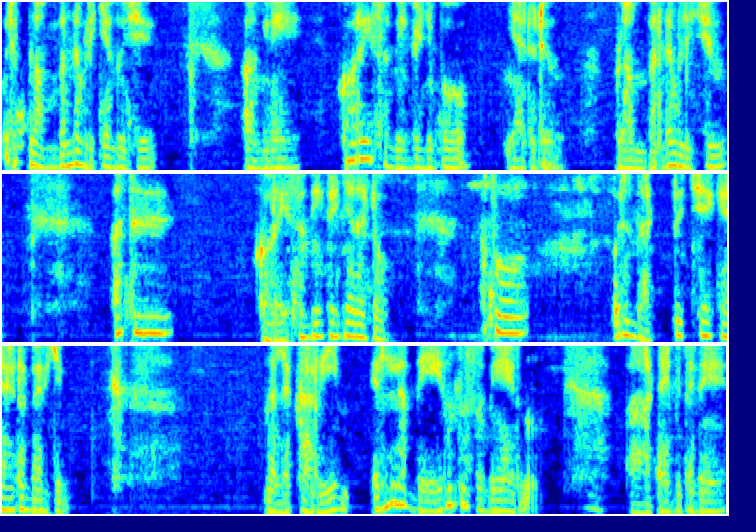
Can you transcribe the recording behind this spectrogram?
ഒരു പ്ലംബറിനെ വിളിക്കാന്ന് വെച്ച്. അങ്ങനെ കുറേ സമയം കഴിഞ്ഞപ്പോൾ ഞാനൊരു പ്ലംബറിനെ വിളിച്ചു. അത് കുറേ സമയം കഴിഞ്ഞാണ് കേട്ടോ അപ്പോൾ ഒരു നട്ടുച്ചയൊക്കെ ആയിട്ടുണ്ടായിരിക്കും. നല്ല കറിയും എല്ലാം വേവുന്ന സമയമായിരുന്നു ആ ടൈമിൽ തന്നെ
